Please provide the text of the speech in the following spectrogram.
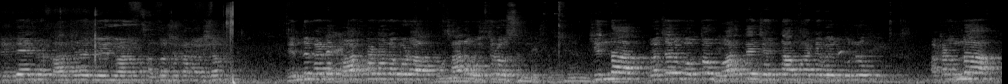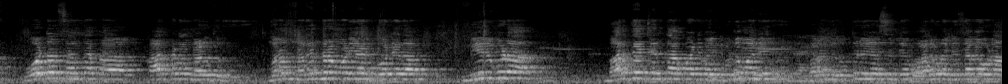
పెద్ద ఎత్తున కార్పొరేట్ చేయడం సంతోషకర విషయం. ఎందుకంటే కార్పొరేటర్లో కూడా చాలా ఒత్తిడి వస్తుంది. కింద ప్రజలు మొత్తం భారతీయ జనతా పార్టీ వైపు అక్కడ ఉన్న ఓటర్స్ అంతా కా- కార్పొరేటర్ నడుతుంది మనం నరేంద్ర మోడీ గారికి ఓటేదాం మీరు కూడా భారతీయ జనతా పార్టీ వైపు ఉండమని వాళ్ళని ఒత్తిడి చేస్తుంటే వాళ్ళు కూడా నిజంగా కూడా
